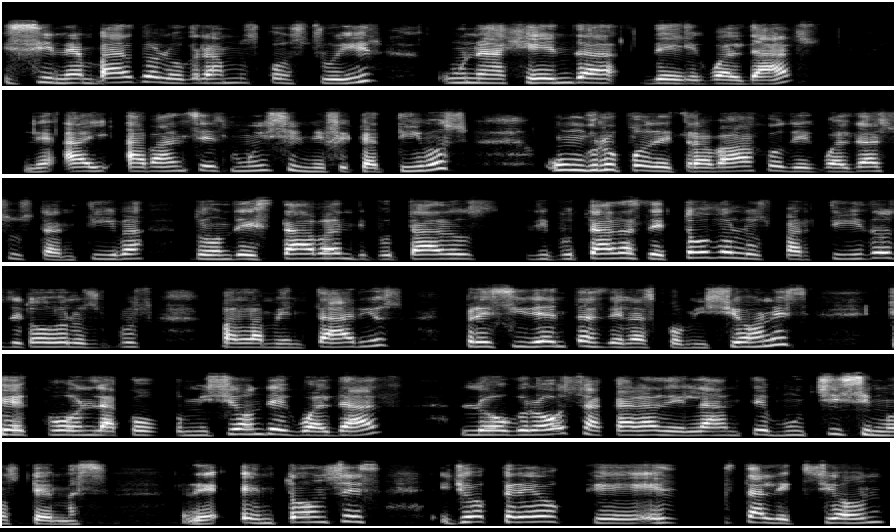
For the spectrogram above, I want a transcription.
Sin embargo, logramos construir una agenda de igualdad, hay avances muy significativos, un grupo de trabajo de igualdad sustantiva donde estaban diputados, diputadas de todos los partidos, de todos los grupos parlamentarios, presidentas de las comisiones, que con la Comisión de Igualdad logró sacar adelante muchísimos temas. Entonces, yo creo que esta lección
